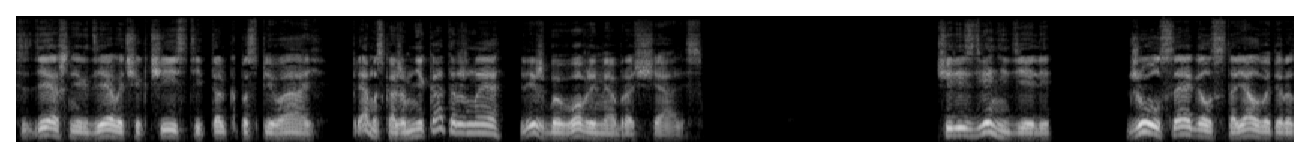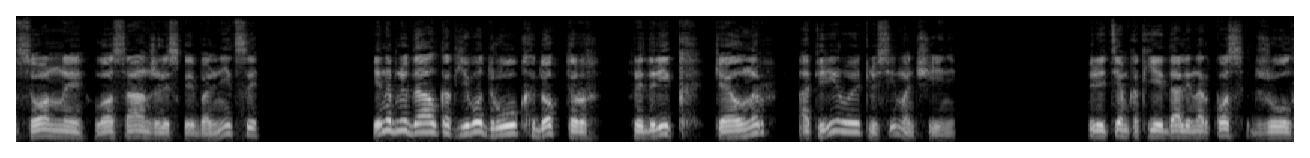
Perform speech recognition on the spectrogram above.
Здешних девочек чистить только поспевай. Прямо скажем, не каторжная, лишь бы вовремя обращались. Через две недели Джул Сегл стоял в операционной Лос-Анджелесской больнице и наблюдал, как его друг, доктор Фредерик Келнер, оперирует Люси Манчини. Перед тем, как ей дали наркоз, Джул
